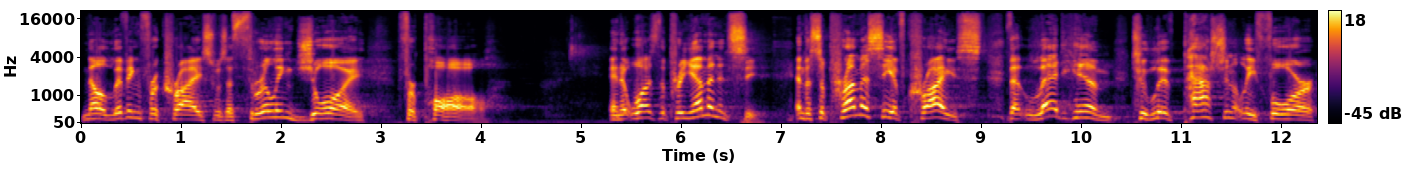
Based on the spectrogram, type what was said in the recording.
No, living for Christ was a thrilling joy for Paul. And it was the preeminency and the supremacy of Christ that led him to live passionately for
